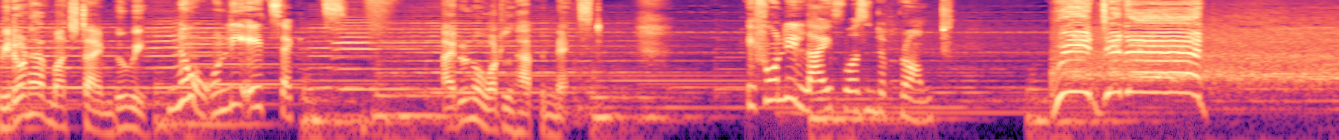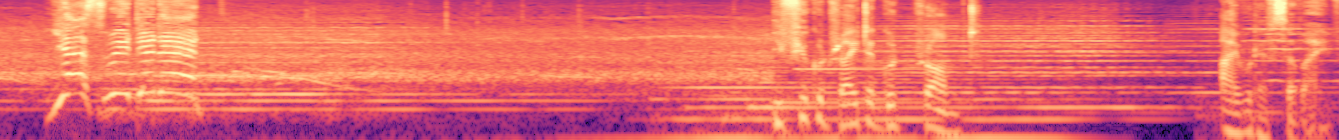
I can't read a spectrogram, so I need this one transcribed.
We don't have much time do we know only 8 seconds I don't know what will happen next if only life wasn't a prompt We did it! Yes, we did it! If you could write a good prompt, I would have survived.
